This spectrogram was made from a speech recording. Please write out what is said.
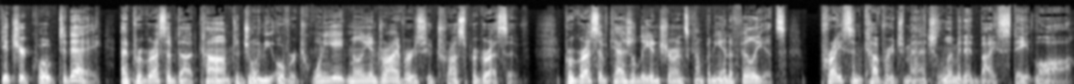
Get your quote today at progressive.com to join the over 28 million drivers who trust Progressive. Progressive Casualty Insurance Company and Affiliates. Price and coverage match limited by state law.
